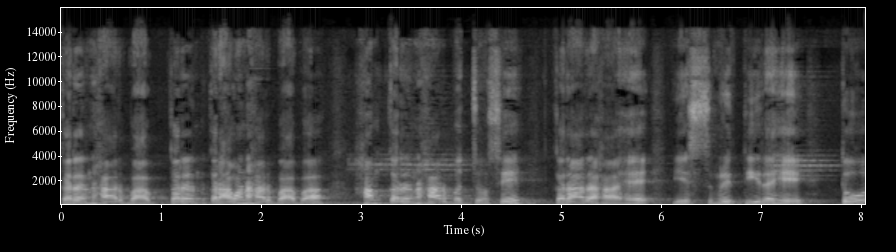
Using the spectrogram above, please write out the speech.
करणहार बाप करण करावनहार बाबा हम करणहार बच्चों से करा रहा है। ये स्मृति रहे तो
